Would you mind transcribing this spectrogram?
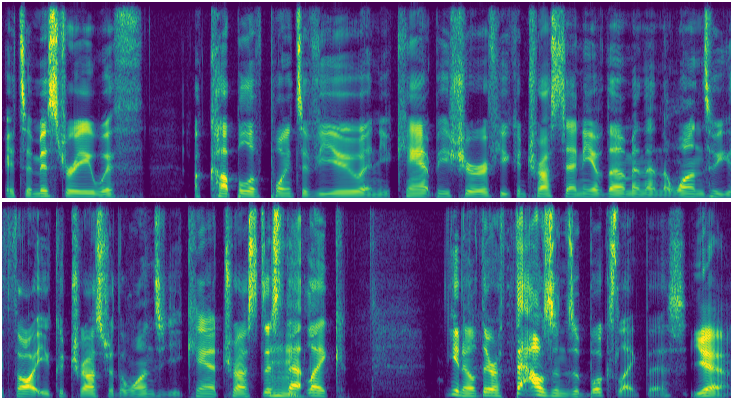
it's a mystery with a couple of points of view and you can't be sure if you can trust any of them and then the ones who you thought you could trust are the ones that you can't trust this Mhm. that like you know, there are thousands of books like this. Yeah.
